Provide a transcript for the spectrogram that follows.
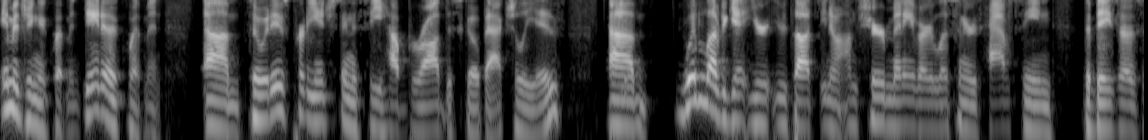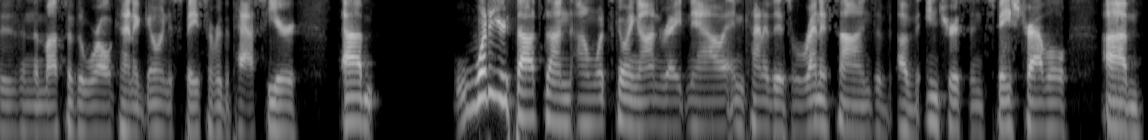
imaging equipment, data equipment. Um, so it is pretty interesting to see how broad the scope actually is. Um, would love to get your your thoughts. You know, I'm sure many of our listeners have seen the Bezoses and the Musks of the world kind of going to space over the past year. Um, what are your thoughts on on what's going on right now and kind of this renaissance of, of interest in space travel? Um,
